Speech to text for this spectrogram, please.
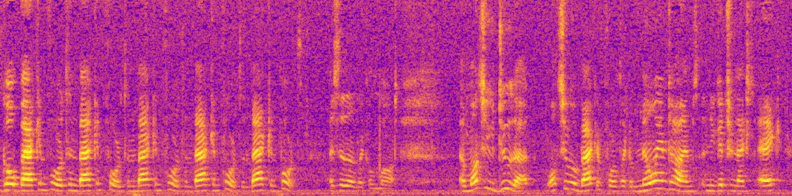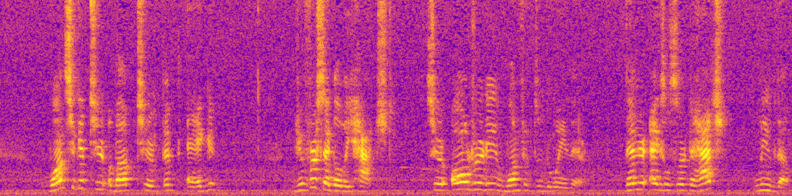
go back and forth and back and forth and back and forth and back and forth and back and forth. I said that like a lot. And once you do that, once you go back and forth like a million times and you get your next egg, once you get to about to your fifth egg, your first egg will be hatched. So you're already one-fifth of the way there. Then your eggs will start to hatch, leave them.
